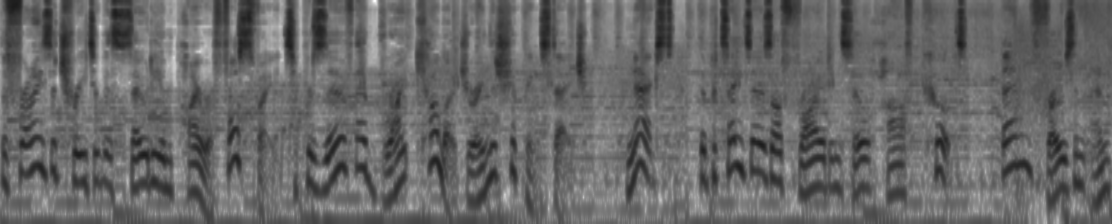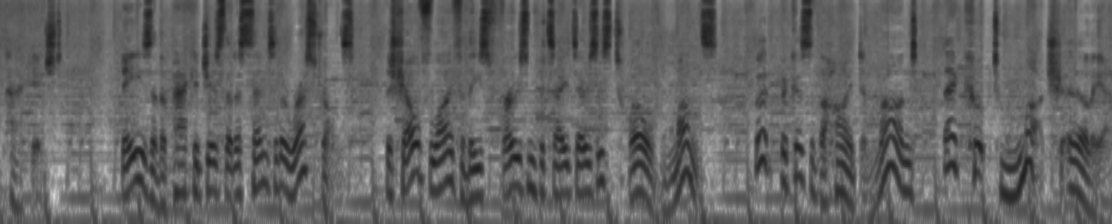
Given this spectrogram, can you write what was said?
the fries are treated with sodium pyrophosphate to preserve their bright color during the shipping stage. Next, the potatoes are fried until half cooked, then frozen and packaged. These are the packages that are sent to the restaurants. The shelf life of these frozen potatoes is 12 months, but because of the high demand, they're cooked much earlier.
